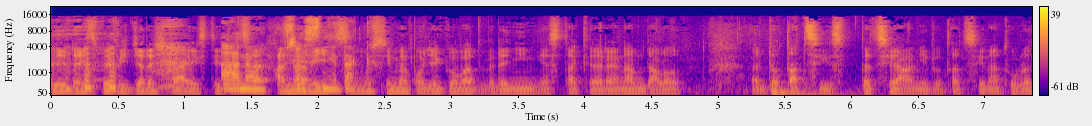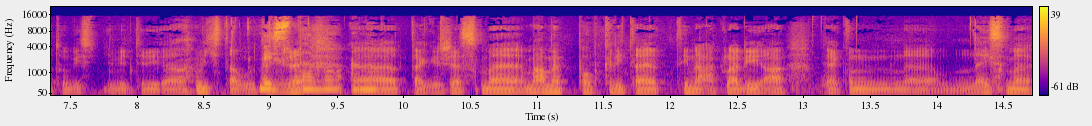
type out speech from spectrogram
my nejsme výdělečná instituce ano, a navíc tak. musíme poděkovat vedení města, které nám dalo dotací, speciální dotaci na tuhletu výstavu. výstavu takže, eh, takže jsme, máme pokryté ty náklady a jako nejsme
